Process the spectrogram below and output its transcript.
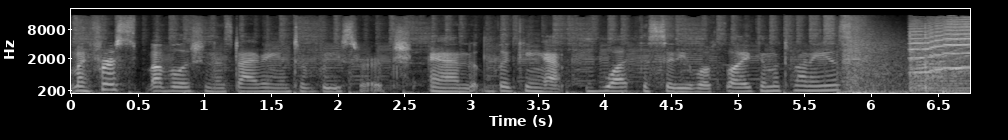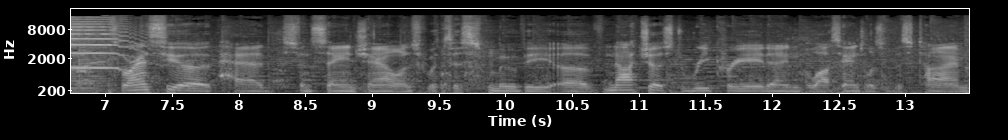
My first evolution is diving into research and looking at what the city looked like in the 20s. Florencia had this insane challenge with this movie of not just recreating Los Angeles of this time,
